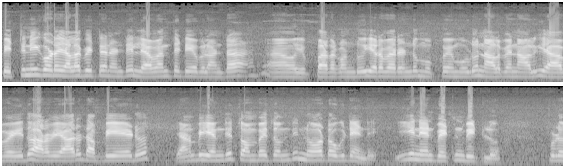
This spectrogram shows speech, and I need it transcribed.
పెట్టినవి కూడా ఎలా పెట్టానంటే లెవెంత్ టేబుల్ అంట. పదకొండు ఇరవై రెండు ముప్పై మూడు నలభై నాలుగు యాభై ఐదు అరవై ఆరు డెబ్బై ఏడు ఎనభై ఎనిమిది తొంభై తొమ్మిది నూట ఒకటి అండి. ఇవి నేను పెట్టిన బిట్లు. ఇప్పుడు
